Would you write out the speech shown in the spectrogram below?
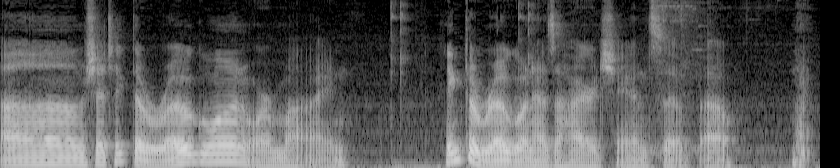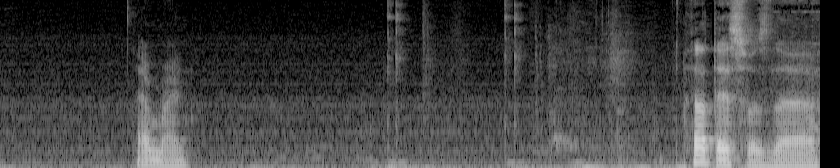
Um, should I take the rogue one or mine? I think the rogue one has a higher chance of... Oh. Never mind. I thought this was the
